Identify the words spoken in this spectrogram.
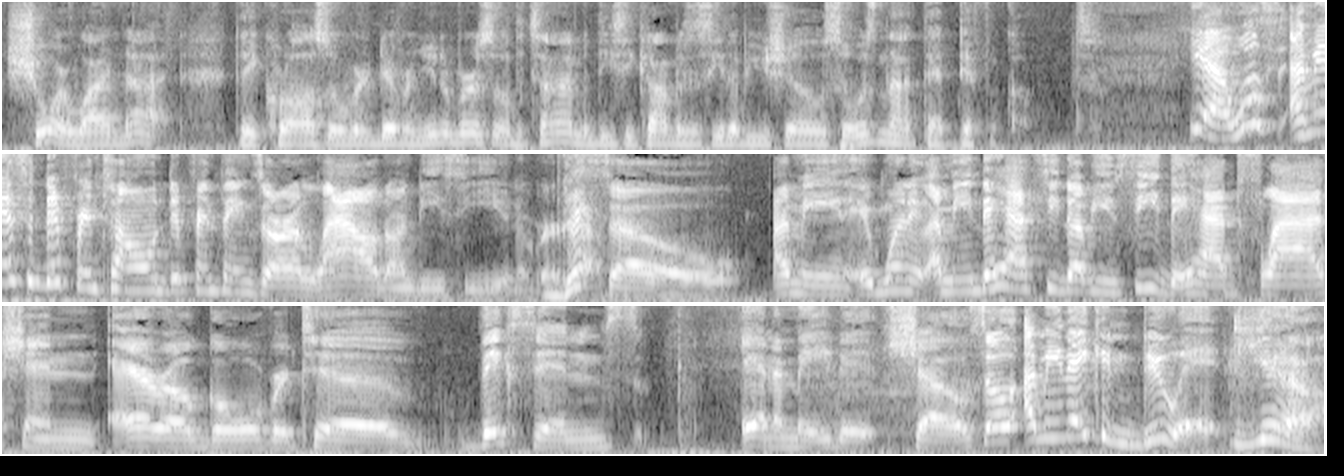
sure, why not? They cross over to different universes all the time in DC Comics and CW shows, so it's not that difficult. Yeah, well, I mean, it's a different tone. Different things are allowed on DC Universe. Yeah. So, I mean, it went. I mean, they had CWC. They had Flash and Arrow go over to Vixen's animated show. So, I mean, they can do it. Yeah,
